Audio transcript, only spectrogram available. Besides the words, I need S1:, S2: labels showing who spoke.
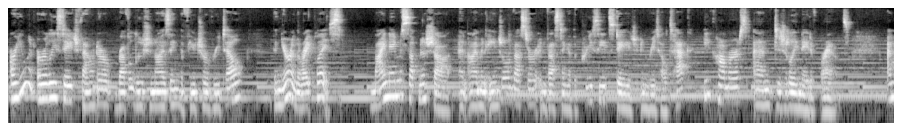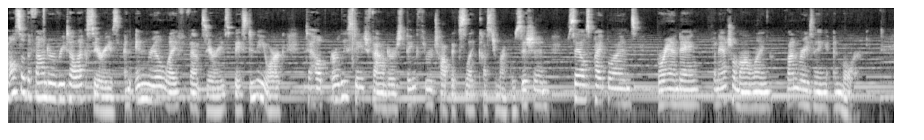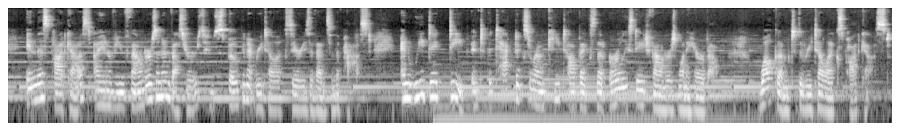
S1: Are you an early stage founder revolutionizing the future of retail? Then you're in the right place. My name is Sapna Shah, and I'm an angel investor investing at the pre seed stage in retail tech, e commerce, and digitally native brands. I'm also the founder of Retail X Series, an in real life event series based in New York to help early stage founders think through topics like customer acquisition, sales pipelines, branding, financial modeling, fundraising, and more. In this podcast, I interview founders and investors who've spoken at Retail X Series events in the past, and we dig deep into the tactics around key topics that early stage founders want to hear about. Welcome to the Retail X podcast.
